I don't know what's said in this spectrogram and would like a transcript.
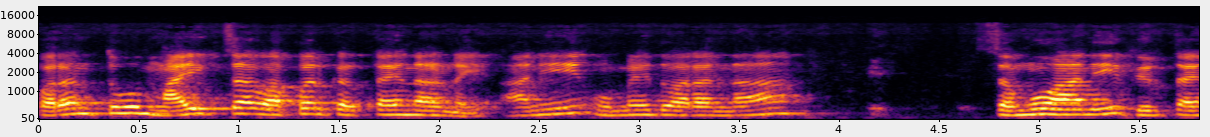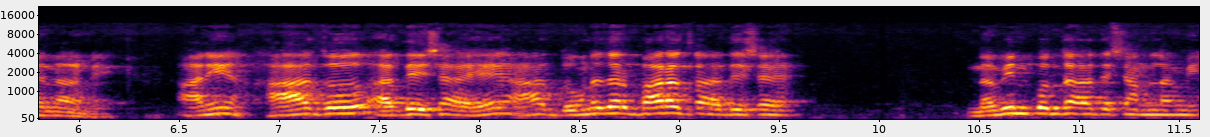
परंतु माईकचा वापर करता येणार नाही आणि उमेदवारांना समूहाने फिरता येणार नाही. आणि हा जो आदेश आहे हा दोन हजार बाराचा आदेश आहे. नवीन कोणता आदेश आणला मी?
